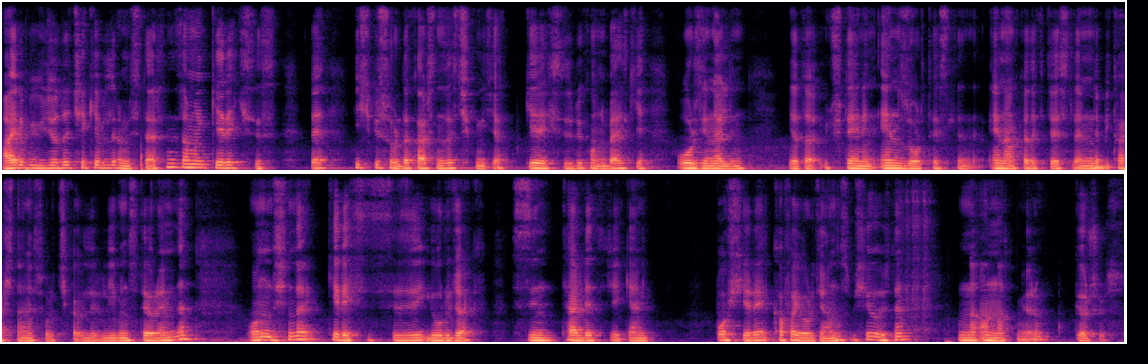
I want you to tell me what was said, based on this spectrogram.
ayrı bir videoda çekebilirim isterseniz ama gereksiz. Ve hiçbir soruda karşınıza çıkmayacak. Gereksiz bir konu. Belki orijinalin ya da 3D'nin en zor testlerinden, en arkadaki testlerinde birkaç tane soru çıkabilir Leibniz teoreminden. Onun dışında gereksiz sizi yoracak, sizin terletecek yani boş yere kafa yoracağınız bir şey. O yüzden bunu anlatmıyorum. Görüşürüz.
